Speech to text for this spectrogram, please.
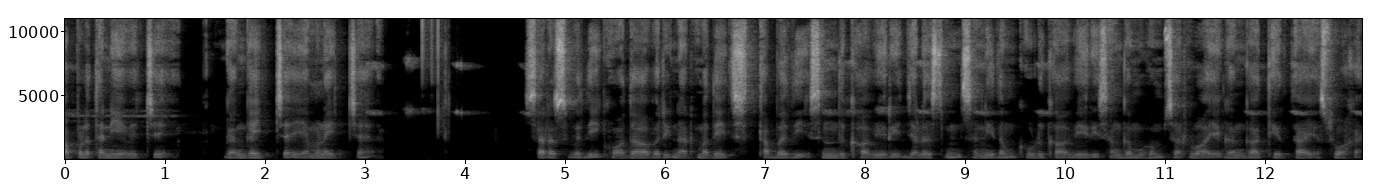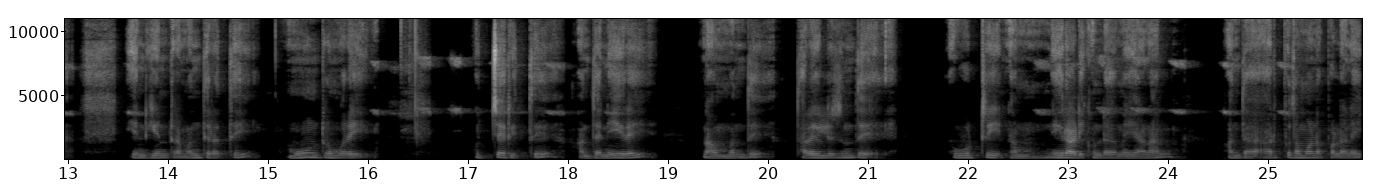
கப்பில் தண்ணியை வச்சு கங்கைச்ச யமுனைச்ச சரஸ்வதி கோதாவரி நர்மதை ஸ்தபதி சிந்து காவேரி ஜலஸ்மின் சந்நிதம் குடு காவேரி சங்கமுகம் சர்வாய கங்கா தீர்த்தாய ஸ்வக என்கின்ற மந்திரத்தை மூன்று முறை உச்சரித்து அந்த நீரை நாம் வந்து தலையிலிருந்து ஊற்றி நாம் நீராடி கொண்டமையானால் அந்த அற்புதமான பலனை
